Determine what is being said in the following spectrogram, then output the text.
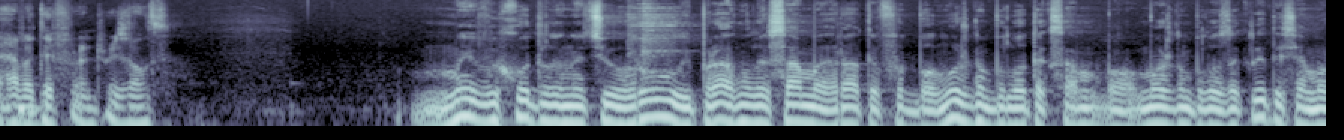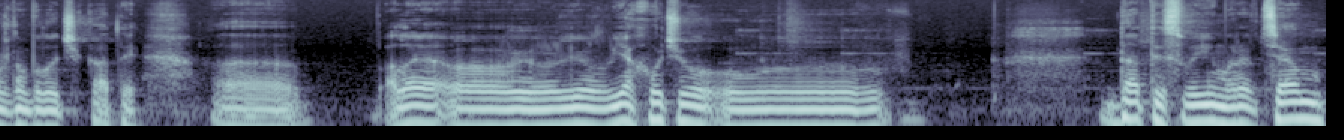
have a different result? Ми виходили на цю гру і прагнули саме грати в футбол. Можна було так само, можна було закритися, можна було чекати. Е, Але е, я хочу е, дати своїм гравцям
